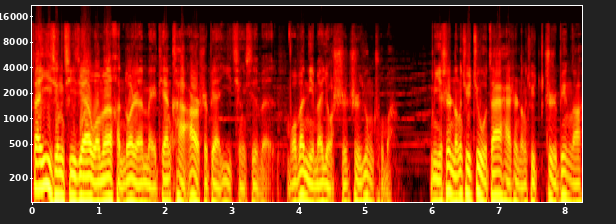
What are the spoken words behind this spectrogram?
在疫情期间，我们很多人每天看二十遍疫情新闻。我问你们，有实质用处吗？你是能去救灾，还是能去治病啊？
